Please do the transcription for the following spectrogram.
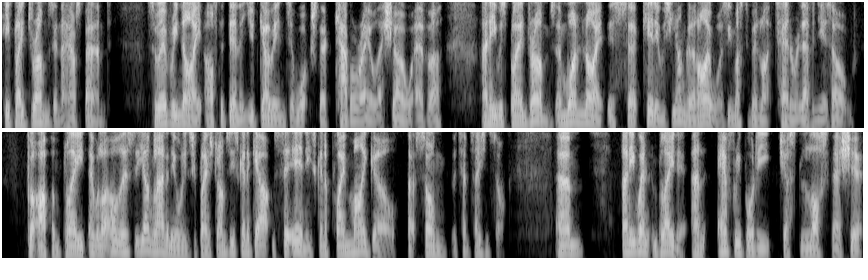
He played drums in the house band. So every night after dinner, you'd go in to watch the cabaret or the show or whatever, and he was playing drums. And one night, this uh, kid, who was younger than I was, he must have been like 10 or 11 years old, got up and played. They were like, Oh, there's a young lad in the audience who plays drums. He's going to get up and sit in. He's going to play My Girl, that song, the Temptation song. Um, and he went and played it, and everybody just lost their shit.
